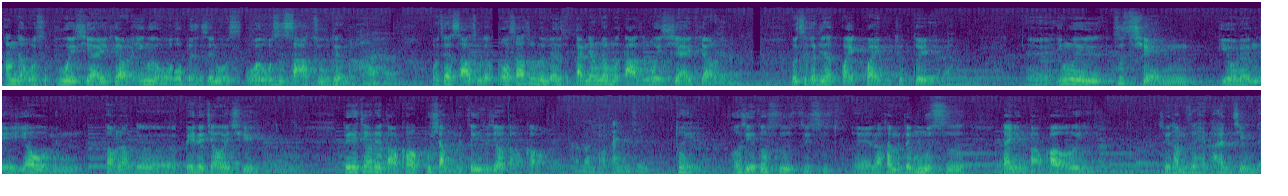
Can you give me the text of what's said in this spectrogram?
当然我是不会吓一跳的，因为我我本身我是我我是杀猪的嘛，我在杀猪的，我杀猪的人胆量那么大，怎么会吓一跳呢？不是肯定要怪怪的就对了。呃，因为之前有人也邀我们。到那个别的教会去，别的教会祷告不像我们真耶稣教祷告，他们好安静。对，而且都是只是呃让他们的牧师带领祷告而已，所以他们是很安静的。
